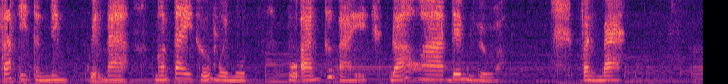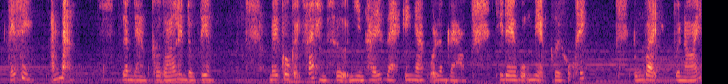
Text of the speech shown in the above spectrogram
Pháp Y Tần Minh, quyển 3, ngón tay thứ 11, vụ án thứ 7, đóa hoa đêm lửa. Phần 3 Cái gì? Án mạng? Lâm Đàm kêu toán lên đầu tiên. Mấy cô cảnh sát hình sự nhìn thấy vẻ kinh ngạc của Lâm Đào thì đều vỗ miệng cười khúc khích. Đúng vậy, tôi nói,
